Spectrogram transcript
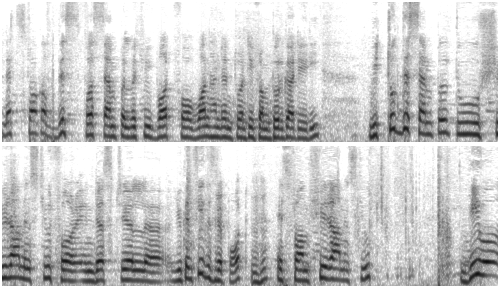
let's talk of this first sample which we bought for 120 from Durga Dairy. We took this sample to Shriram Institute for Industrial, uh, you can see this report, it's from Shriram Institute. We were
